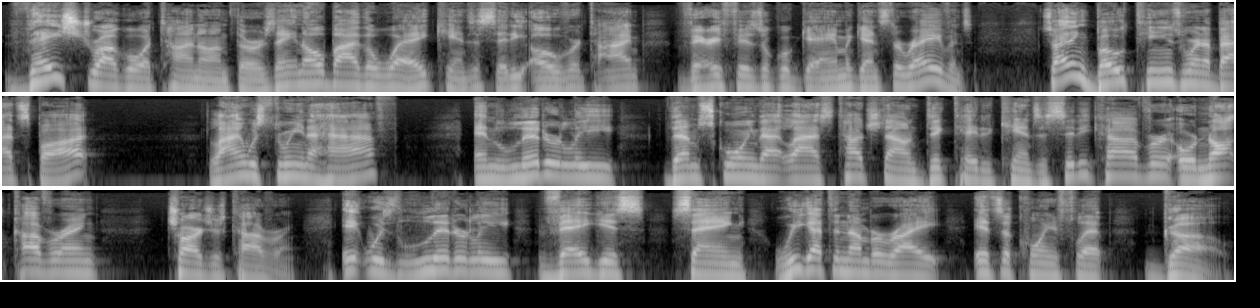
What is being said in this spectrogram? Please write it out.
they struggle a ton on Thursday. And oh, by the way, Kansas City overtime, very physical game against the Ravens. So I think both teams were in a bad spot. Line was three and a half, and literally them scoring that last touchdown dictated Kansas City cover or not covering, Chargers covering. It was literally Vegas saying, We got the number right. It's a coin flip. Go.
